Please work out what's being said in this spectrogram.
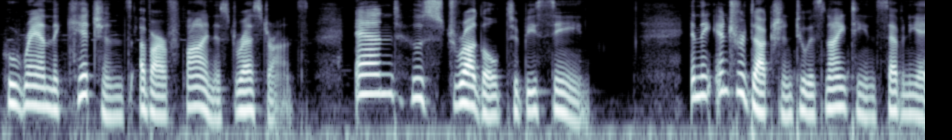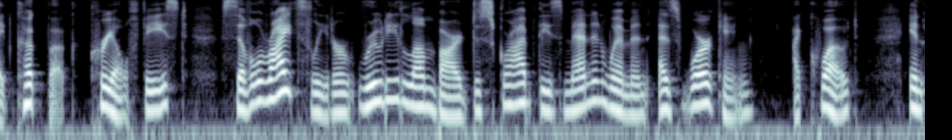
who ran the kitchens of our finest restaurants and who struggled to be seen. In the introduction to his 1978 cookbook, Creole Feast, civil rights leader Rudy Lombard described these men and women as working, I quote, in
